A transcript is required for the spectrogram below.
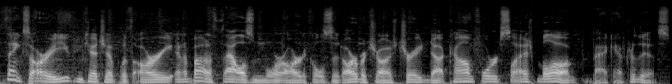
Thanks, Ari. You can catch up with Ari and about a thousand more articles at arbitragetrade.com forward slash blog. Back after this.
